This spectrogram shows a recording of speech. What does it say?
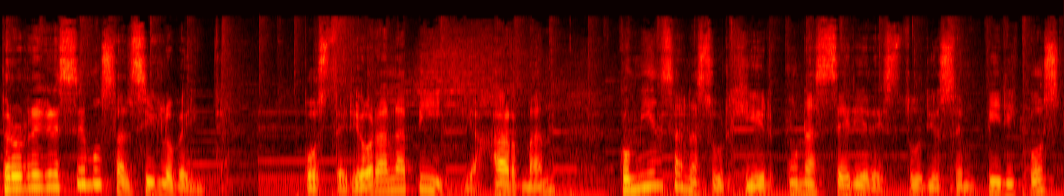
Pero regresemos al siglo XX. Posterior a Lapie y a Hartmann, comienzan a surgir una serie de estudios empíricos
